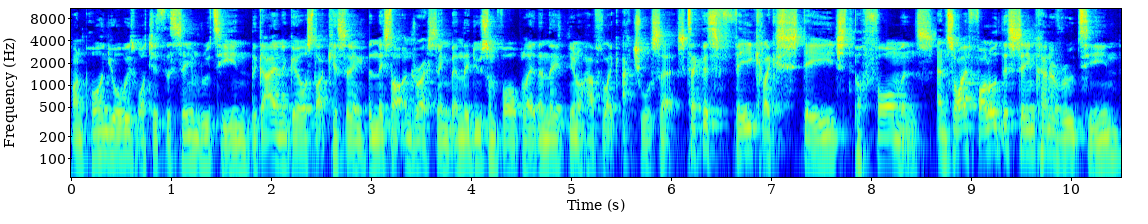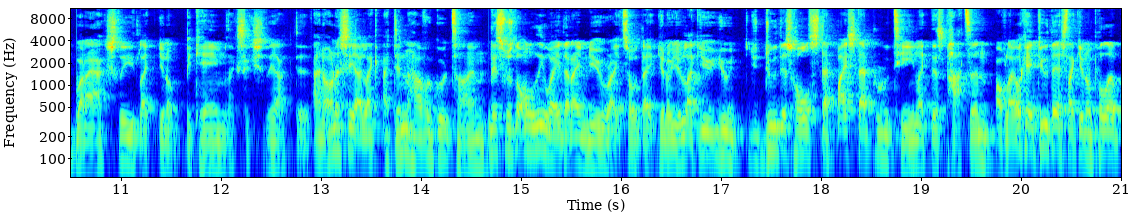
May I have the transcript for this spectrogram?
on porn, you always watch it's the same routine. The guy and the girl start kissing, then they start undressing, then they do some foreplay, then they, you know, have like actual sex. It's like this fake, like staged performance. And so I followed this same kind of routine when I actually like, you know, became like sexually active. And honestly, I like, I didn't have a good time. This was the only way that I knew, right? So that, you know, you like, you, you, you do this whole step by step routine, like this pattern of like, okay, do this, like, you know, pull up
